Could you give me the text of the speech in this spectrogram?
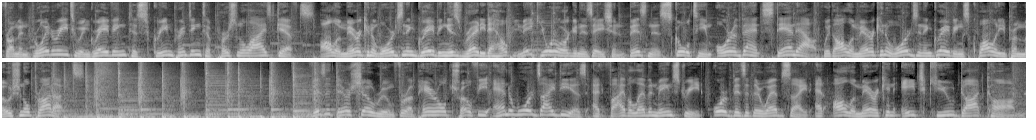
From embroidery to engraving to screen printing to personalized gifts, All American Awards and Engraving is ready to help you make your organization, business, school team, or event stand out with All American Awards and Engraving's quality promotional products. Visit their showroom for apparel, trophy, and awards ideas at 511 Main Street or visit their website at allamericanhq.com.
